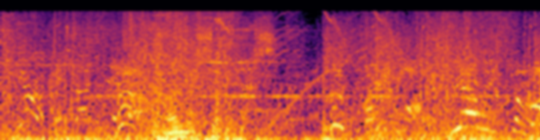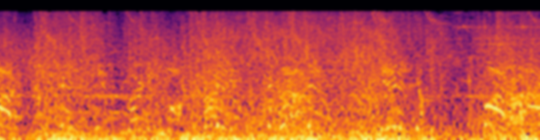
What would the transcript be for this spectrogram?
Time to settle this. Target lock! Reality Stone! Fire! Target lock! Fire!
